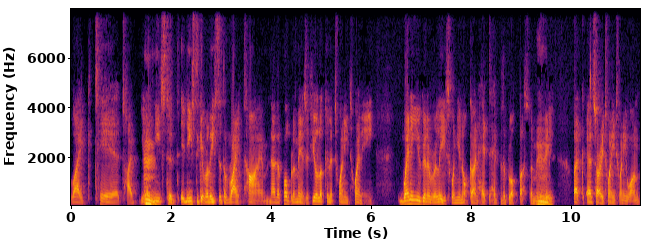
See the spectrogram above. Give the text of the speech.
like tier type you know it Mm. needs to it needs to get released at the right time now the problem is if you're looking at 2020 when are you going to release when you're not going head to head with a blockbuster movie like uh, sorry 2021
